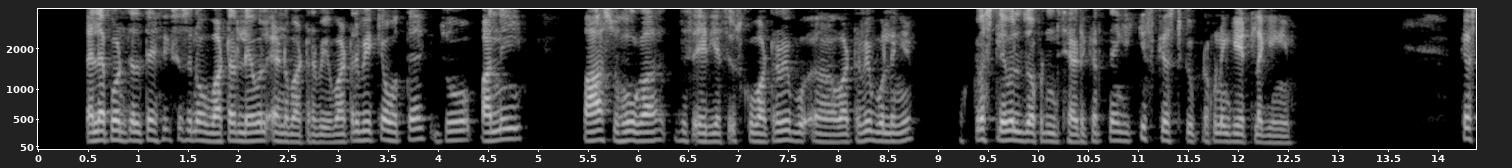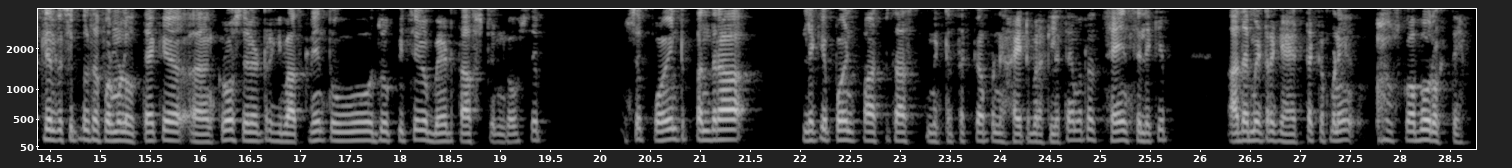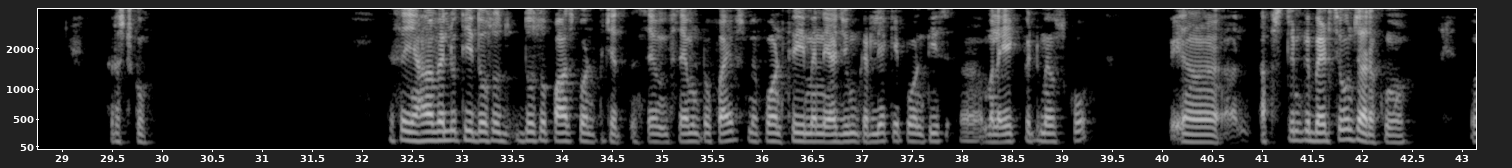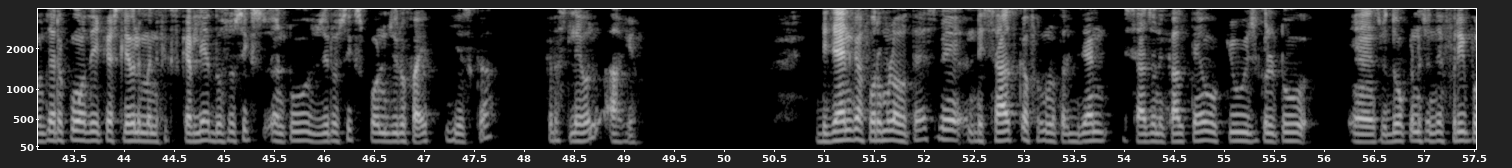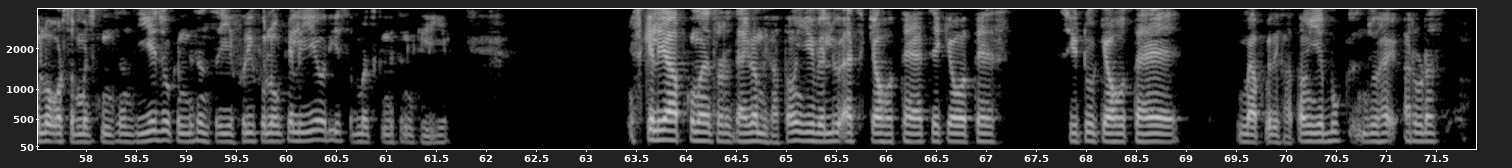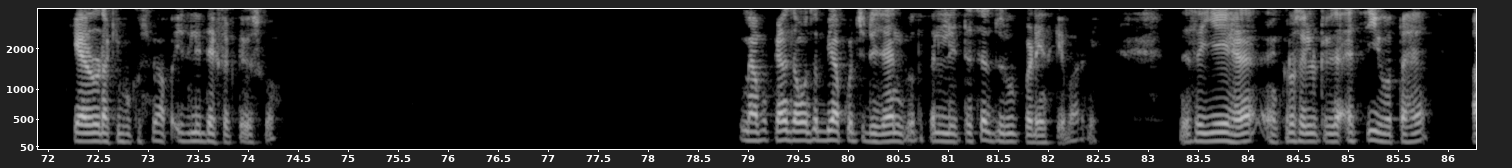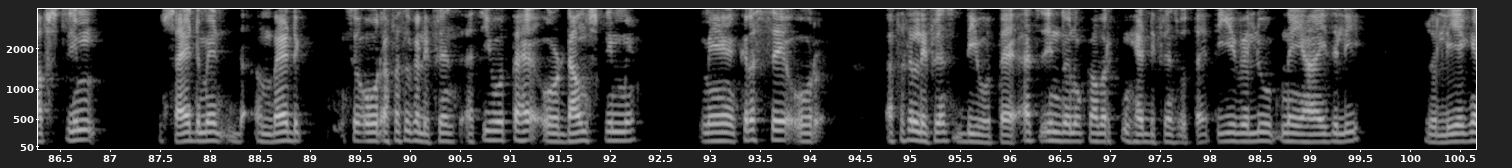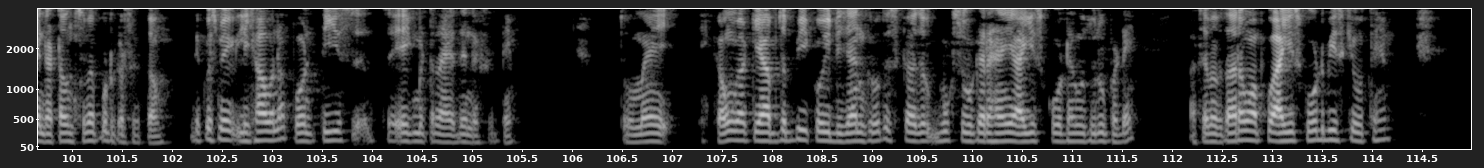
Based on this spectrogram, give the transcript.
पहला पॉइंट चलते हैं fixation of water level and waterway waterway क्या होता है? जो पानी पास होगा जिस एरिया से उसको वाटरवे वाटरवे बोलेंगे और क्रस्ट लेवल जो अपन डिसाइड करते हैं कि किस क्रस्ट के ऊपर अपने गेट लगेंगे। क्रस्ट लेवल का सिंपल सा फॉर्मूला होता है कि क्रॉस रेलेटर की बात करें तो वो जो पीछे का बेड था स्ट्रीम का, उससे उससे पॉइंट पंद्रह लेके पॉइंट पाँच पचास मीटर तक का अपने हाइट में रख लेते हैं। मतलब छः इंच से लेके आधा मीटर की हाइट तक अपने उसको अबो रखते हैं क्रस्ट को। जैसे यहाँ वैल्यू थी दो सौ दो सौ पाँच पॉइंट पचहत्तर सेवन टू फाइव इसमें पॉइंट थ्री मैंने एज्यूम कर लिया कि पॉइंट तीस मतलब एक फिट में उसको अपस्ट्रीम के बेड से ऊँचा रखूँगा ऊँचा रखूँगा तो ये क्रस्ट लेवल मैंने फिक्स कर लिया, दो सौ six two zero six point zero five ये इसका क्रस्ट लेवल आ गया। डिज़ाइन का फॉर्मूला होता है, इसमें डिस्चार्ज का फॉर्मूला होता है। डिज़ाइन डिस्चार्ज जो निकालते हैं वो क्यू इजक्वल टू इसमें दो कंडीशन है फ्री फ्लो और सबमर्ज कंडीशन ये जो कंडीशन है, ये फ्री फ्लो के लिए और ये सबमर्ज कंडीशन के लिए। इसके लिए आपको मैं थोड़ा डायग्राम दिखाता हूँ। ये वैल्यू एच क्या होता है? एच ए क्या होता है? सी टू क्या होता है? मैं आपको दिखाता हूँ। ये बुक जो है अरोड़ा के अरोड़ा की बुक उसमें आप इजीली देख सकते हो इसको। मैं आपको कहना चाहूँगा, जब भी आप कुछ डिज़ाइन करो तो पहले लिटरेचर ज़रूर पढ़ें इसके बारे में। जैसे ये है क्रॉस एच ई होता है। अप स्ट्रीम साइड में बेड से और एफएसएल का डिफरेंस एच ई होता है और डाउन स्ट्रीम में में क्रस्ट से और F S L difference D होता है। एच इन दोनों का वर्किंग हेड डिफरेंस होता है। तो ये वैल्यू अपने यहाँ इजीली जो लिए गए डाटा उनसे मैं पुट कर सकता हूँ। देखो इसमें लिखा हुआ ना, पॉइंट तीस से एक मीटर आए दिन रख सकते हैं। तो मैं कहूँगा कि आप जब भी कोई डिज़ाइन करो तो इसका जो बुक्स वगैरह हैं या आईएस कोड है वो ज़रूर पढ़ें। अच्छा मैं बता रहा हूँ आपको आईएस कोड भी इसके होते हैं।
